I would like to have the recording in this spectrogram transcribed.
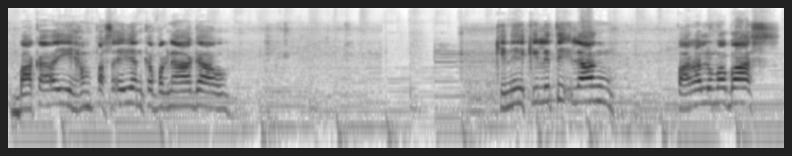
baka ay hampas ay yan kapag naagaw. Kinikiliti lang para lumabas.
